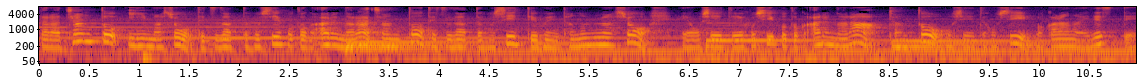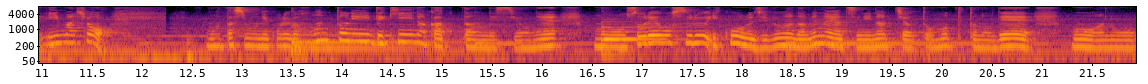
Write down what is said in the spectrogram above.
たらちゃんと言いましょう。手伝ってほしいことがあるならちゃんと手伝ってほしいっていうふうに頼みましょう、えー、教えてほしいことがあるならちゃんと教えてほしい。わからないですって言いましょう。もう私もねこれが本当にできなかったんですよねもうそれをするイコール自分はダメなやつになっちゃうと思ってたのでもうあの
